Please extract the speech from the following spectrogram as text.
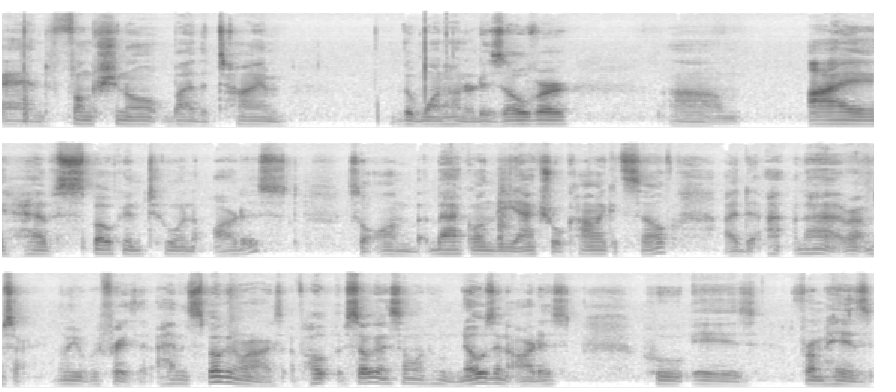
and functional by the time the 100 is over. Um, I have spoken to an artist. So on back on the actual comic itself, I, am sorry. Let me rephrase it. I haven't spoken to an artist. I've spoken to someone who knows an artist who is from his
